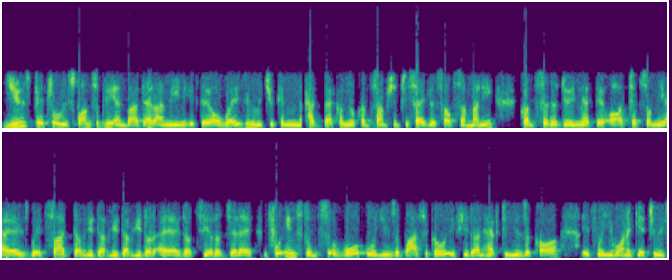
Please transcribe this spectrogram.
Use petrol responsibly, and by that I mean if there are ways in which you can cut back on your consumption to save yourself some money, consider doing that. There are tips on the AA's website, www.aa.co.za. For instance, walk or use a bicycle if you don't have to use a car. If where you want to get to is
